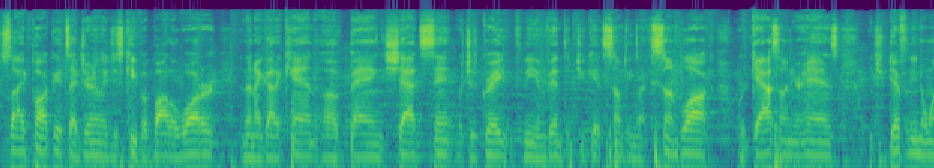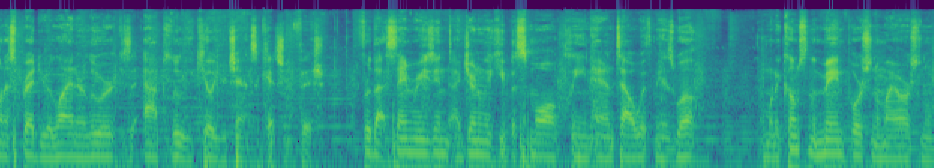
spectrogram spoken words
Side pockets, I generally just keep a bottle of water, and then I got a can of Bang Shad Scent, which is great for the event that you get something like sunblock or gas on your hands, which you definitely don't want to spread to your line or lure because it absolutely kill your chance of catching a fish. For that same reason, I generally keep a small, clean hand towel with me as well. And when it comes to the main portion of my arsenal,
